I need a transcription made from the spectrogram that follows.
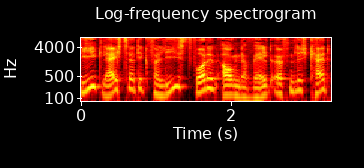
die gleichzeitig verliest vor den Augen der Weltöffentlichkeit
